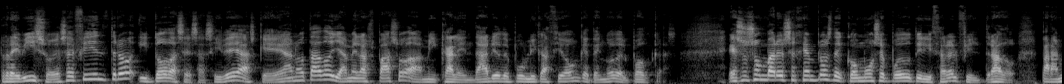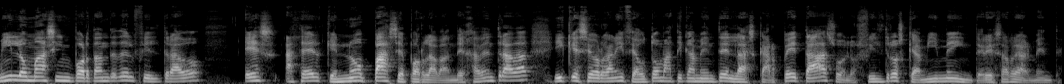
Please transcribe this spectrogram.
reviso ese filtro y todas esas ideas que he anotado ya me las paso a mi calendario de publicación que tengo del podcast. Esos son varios ejemplos de cómo se puede utilizar el filtrado. Para mí lo más importante del filtrado es hacer que no pase por la bandeja de entrada y que se organice automáticamente en las carpetas o en los filtros que a mí me interesa realmente.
